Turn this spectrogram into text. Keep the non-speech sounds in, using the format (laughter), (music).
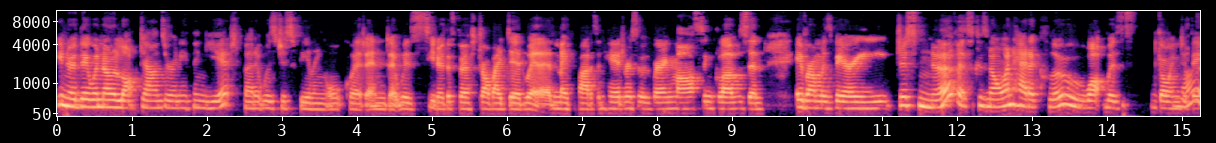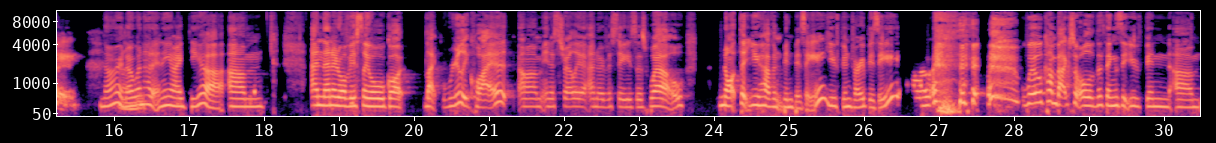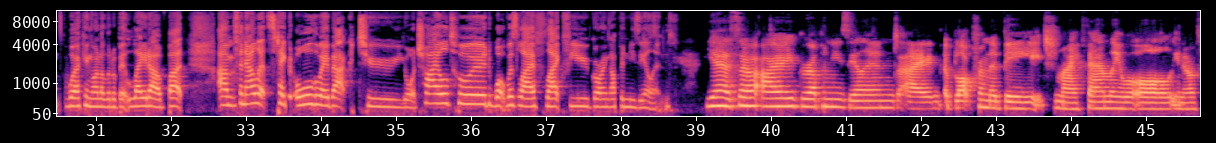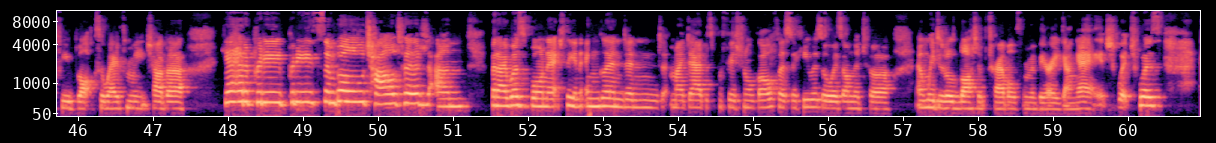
you know, there were no lockdowns or anything yet, but it was just feeling awkward. And it was, you know, the first job I did where makeup artist and hairdresser was wearing masks and gloves, and everyone was very just nervous because no one had a clue what was going no, to be. No, um, no one um, had any idea. Um, and then it obviously all got like really quiet um, in Australia and overseas as well. Not that you haven't been busy, you've been very busy. Um, (laughs) we'll come back to all of the things that you've been um, working on a little bit later. But um, for now, let's take it all the way back to your childhood. What was life like for you growing up in New Zealand? Yeah, so I grew up in New Zealand. I a block from the beach. My family were all, you know, a few blocks away from each other. Yeah, had a pretty pretty simple childhood. Um, but I was born actually in England, and my dad was a professional golfer, so he was always on the tour, and we did a lot of travel from a very young age, which was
